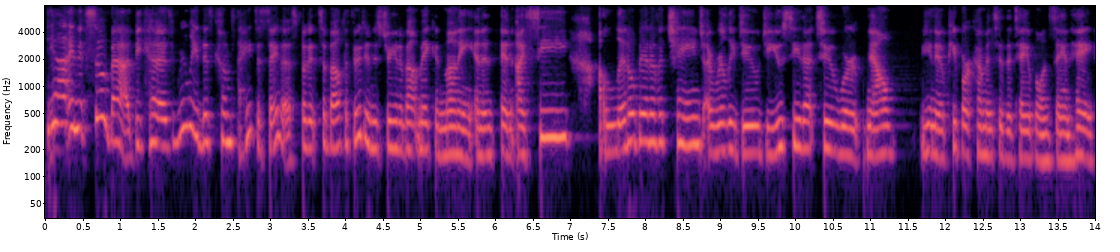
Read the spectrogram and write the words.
yeah, and it's so bad because really this comes, I hate to say this, but it's about the food industry and about making money. And, and I see a little bit of a change. I really do. Do you see that too? Where now, you know, people are coming to the table and saying, Hey,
